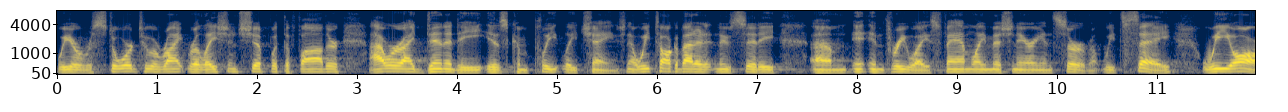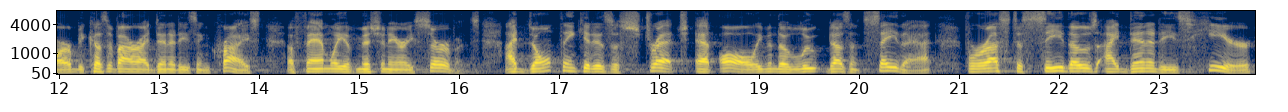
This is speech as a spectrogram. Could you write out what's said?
we are restored to a right relationship with the Father, our identity is completely changed. Now, we talk about it at New City um, in, in three ways family, missionary, and servant. We say we are, because of our identities in Christ, a family of missionary servants. I don't think it is a stretch at all, even though Luke doesn't say that, for us to see those identities here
